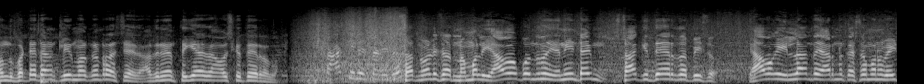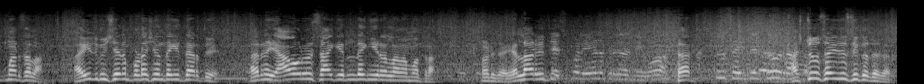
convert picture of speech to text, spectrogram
ಒಂದು ಬಟ್ಟೆ ತಗೊಂಡು ಕ್ಲೀನ್ ಮಾಡ್ಕೊಂಡ್ರೆ ಅಷ್ಟೇ. ಅದನ್ನೇನು ತೆಗಿಯೋ ಅವಶ್ಯಕತೆ ಇರಲ್ಲ. ಸರ್ ನೋಡಿ ಸರ್ ನಮ್ಮಲ್ಲಿ ಯಾವಾಗ ಬಂದರೂ ಎನಿ ಟೈಮ್ ಸ್ಟಾಕ್ ಇದ್ದೇ ಇರುತ್ತೆ ಪೀಸು ಯಾವಾಗ ಇಲ್ಲ ಅಂತ ಯಾರನ್ನು ಕಸ್ಟಮರ್ನ ವೆಯ್ಟ್ ಮಾಡಿಸಲ್ಲ. ಐದು ಮಿಷನ್ ಪ್ರೊಡಕ್ಷನ್ ತೆಗಿತಾ ಇರ್ತೀವಿ. ಅದನ್ನ ಯಾವಾಗಲೂ ಸ್ಟಾಕ್ ಇಲ್ದಂಗೆ ಇರಲ್ಲ ನಮ್ಮ ಹತ್ರ. ನೋಡಿ ಸರ್ ಎಲ್ಲ ರೀತಿ ಸರ್ ಅಷ್ಟು ಸೈಜು ಸಿಗುತ್ತೆ ಸರ್.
